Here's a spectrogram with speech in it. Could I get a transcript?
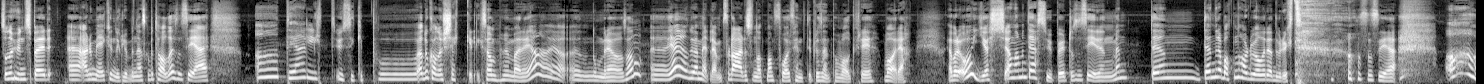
Så når hun spør eh, er du med i kundeklubben når jeg skal betale, så sier jeg ah, det er jeg litt usikker på Ja, du kan jo sjekke, liksom. Hun bare ja, ja, nummeret og sånn. Eh, ja, ja, du er medlem. For da er det sånn at man får 50% på valgfri vare. Jeg bare å jøss, ja, nei, men det er supert. Og så sier hun men den, den rabatten har du allerede brukt. og så sier jeg ah,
